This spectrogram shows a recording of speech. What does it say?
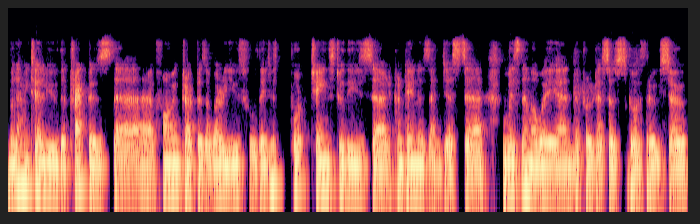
But let me tell you, the tractors, uh, farming tractors, are very useful. They just put chains to these uh, containers and just uh, whiz them away, and the protesters go through. So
